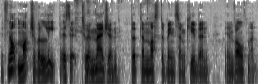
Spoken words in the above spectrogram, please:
it's not much of a leap, is it, to imagine that there must have been some Cuban involvement?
